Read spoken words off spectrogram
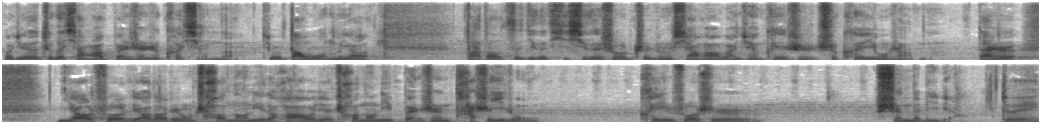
我觉得这个想法本身是可行的，就是当我们要打造自己的体系的时候，这种想法完全可以是是可以用上的。但是你要说聊到这种超能力的话，我觉得超能力本身它是一种可以说是神的力量。对，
